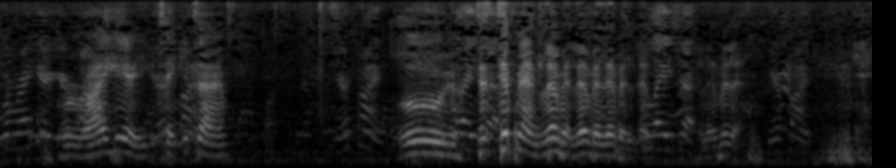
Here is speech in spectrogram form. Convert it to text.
We're right here. You're We're fine. right here. You can take your time. Ooh, just dip in, little bit, little bit, little bit, little Malaysia. little bit. You're fine. Okay,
